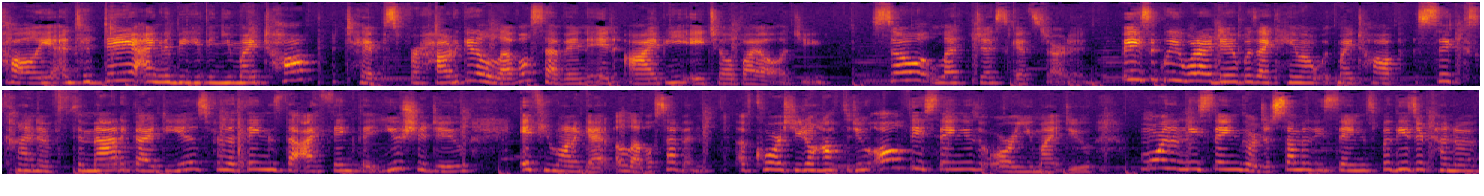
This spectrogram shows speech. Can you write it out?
Holly and today I'm going to be giving you my top tips for how to get a level 7 in IB/HL biology. So let's just get started. Basically what I did was I came up with my top 6 kind of thematic ideas for the things that I think that you should do if you want to get a level 7. Of course you don't have to do all of these things or you might do more than these things or just some of these things but these are kind of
